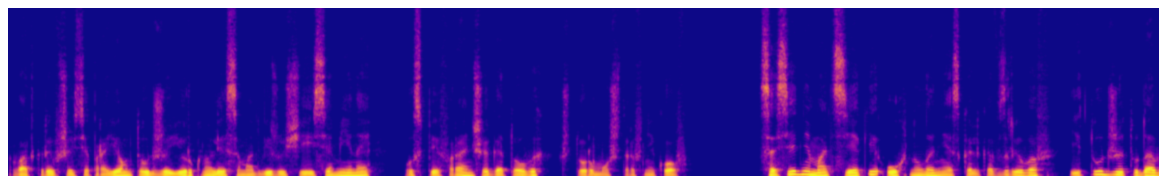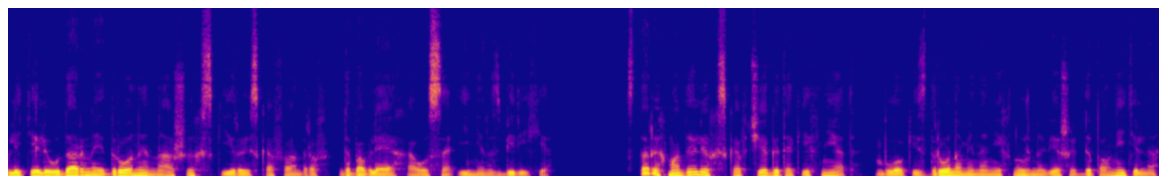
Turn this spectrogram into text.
В открывшийся проем тут же юркнули самодвижущиеся мины, успев раньше готовых к штурму штрафников. В соседнем отсеке ухнуло несколько взрывов, и тут же туда влетели ударные дроны наших с Кирой скафандров, добавляя хаоса и неразберихи. В старых моделях с ковчега таких нет, блоки с дронами на них нужно вешать дополнительно,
